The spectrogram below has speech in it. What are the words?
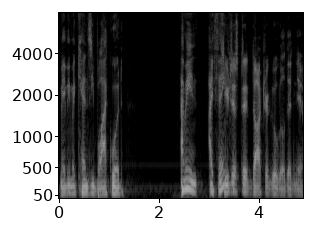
maybe Mackenzie Blackwood. I mean, I think You just did Doctor Google, didn't you?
